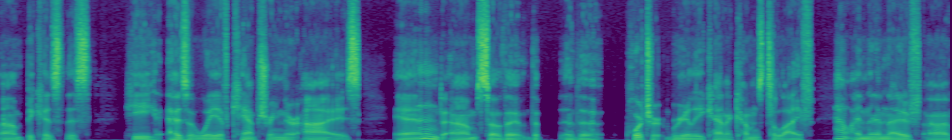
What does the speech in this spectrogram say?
um, because this he has a way of capturing their eyes, and um, so the the the portrait really kind of comes to life. Oh, wow. And then I've uh,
